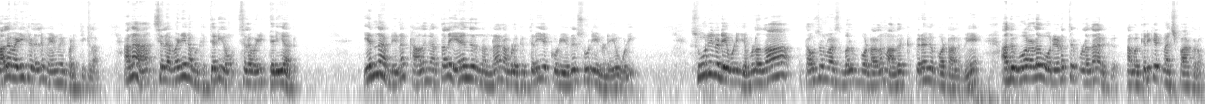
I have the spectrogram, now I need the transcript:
பல வழிகளில் மேன்மைப்படுத்திக்கலாம். ஆனால் சில வழி நமக்கு தெரியும் சில வழி தெரியாது. என்ன அப்படின்னா காலங்காலத்தால் ஏழுந்திருந்தோம்னா நம்மளுக்கு தெரியக்கூடியது சூரியனுடைய ஒளி. சூரியனுடைய ஒளி எவ்வளோதான் தௌசண்ட் வாட்ஸ் பல்ப் போட்டாலும் அதற்கு பிறகு போட்டாலுமே அது ஓரளவு ஒரு இடத்திற்குள்ளே தான் இருக்குது நம்ம கிரிக்கெட் மேட்ச் பார்க்குறோம்.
